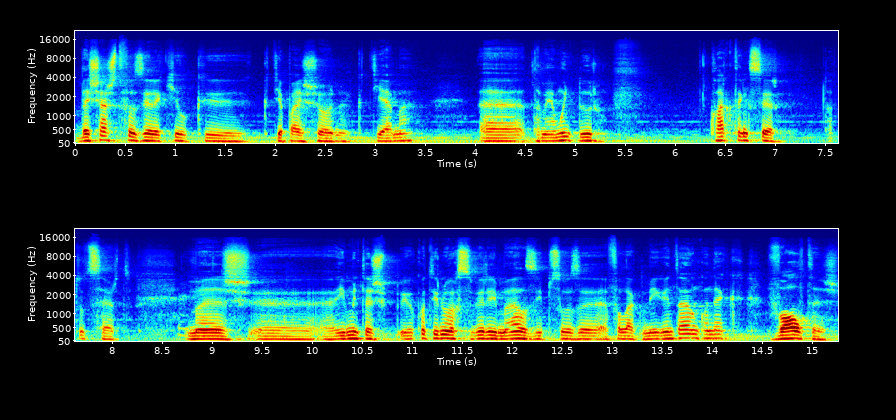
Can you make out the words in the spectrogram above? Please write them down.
deixares de fazer aquilo que, que te apaixona, que te ama, uh, também é muito duro. Claro que tem que ser, está tudo certo. Mas uh, e muitas, eu continuo a receber e-mails e pessoas a, a, falar comigo, então quando é que voltas?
